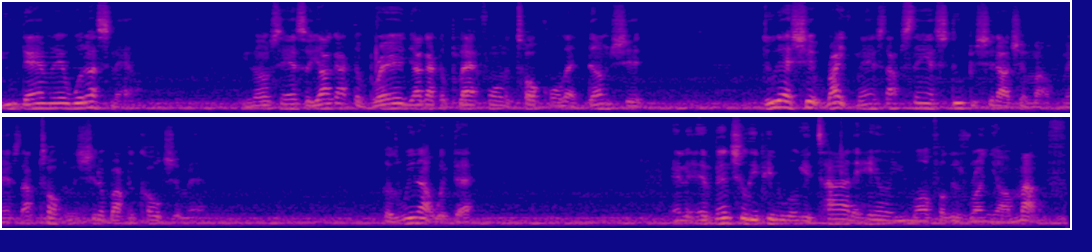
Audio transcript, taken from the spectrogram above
You damn near with us now. You know what I'm saying? So y'all got the bread, y'all got the platform to talk all that dumb shit. Do that shit right, man. Stop saying stupid shit out your mouth, man. Stop talking the shit about the culture, man. Because we not with that. And eventually people gonna get tired of hearing you motherfuckers run your mouth.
